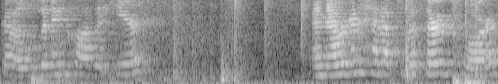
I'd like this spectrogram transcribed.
Got a linen closet here. And now we're gonna head up to the third floor.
